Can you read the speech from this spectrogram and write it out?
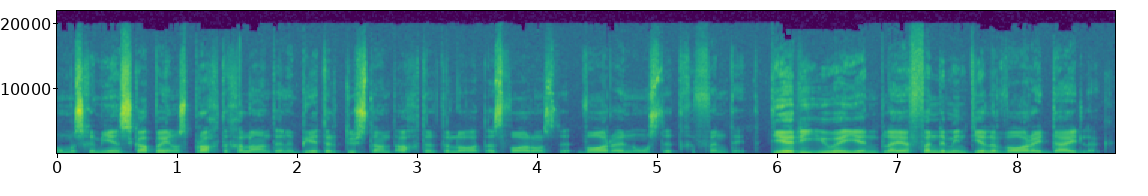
om ons gemeenskappe en ons pragtige land in 'n beter toestand agter te laat as waar ons waarin ons dit gevind het. Deur die eeue heen bly 'n fundamentele waarheid duidelik.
